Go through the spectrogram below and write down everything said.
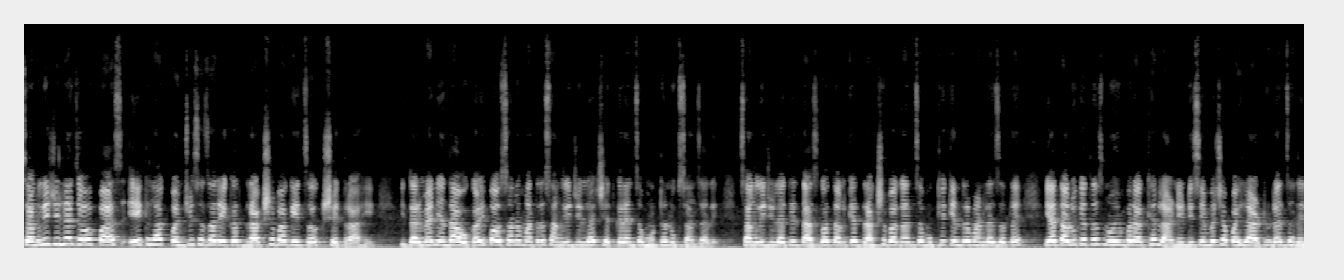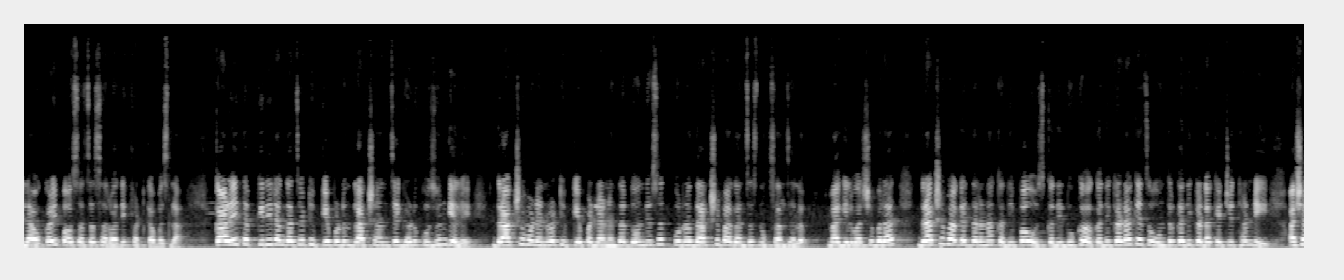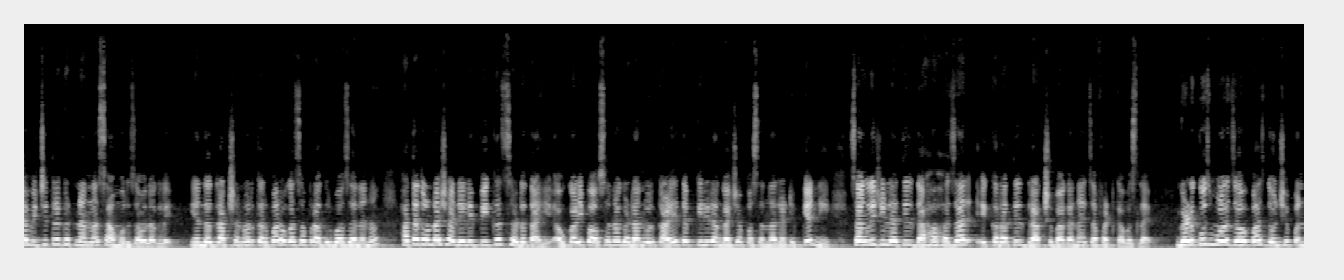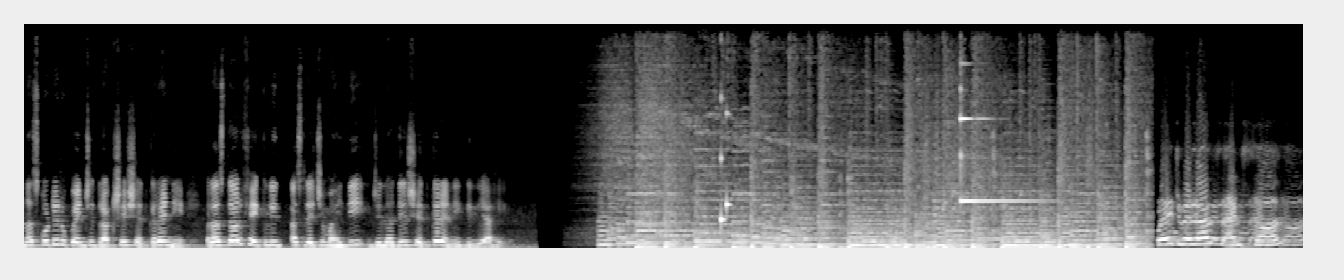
सांगली जिल्ह्यात जवळपास एक लाख पंचवीस हजार एकर द्राक्षबागेचं क्षेत्र आहे. दरम्यान यंदा अवकाळी पावसानं मात्र सांगली जिल्ह्यात शेतकऱ्यांचं मोठं नुकसान झाले सांगली जिल्ह्यातील तासगाव तालुक्यात द्राक्ष बागांचं मुख्य केंद्र मानलं जात आहे या तालुक्यातच नोव्हेंबर अखेरला आणि डिसेंबरच्या पहिल्या आठवड्यात झालेल्या अवकाळी पावसाचा सर्वाधिक फटका बसला. काळे तपकिरी रंगाचे ठिपके पडून द्राक्षांचे घड कुजून गेले. द्राक्ष मण्यांवर ठिपके पडल्यानंतर दोन दिवसात पूर्ण द्राक्ष बागांचंच नुकसान झालं. मागील वर्षभरात द्राक्ष बागेदारांना कधी पाऊस कधी धुकं कधी कडाक्याचं ऊन तर कधी कडाक्याची थंडी अशा विचित्र घटनांना सामोरं जावं लागले यंदा द्राक्ष द्राक्षांवर कर्पारोगाचा प्रादुर्भाव झाल्यानं हातातोंडाशी आलेले पीकच सडत आहे. अवकाळी पावसानं घडांवर काळे तपकिरी रंगाच्या पसरणाऱ्या ठिपक्यांनी सांगली जिल्ह्यातील दहा हजार एकरातील द्राक्ष बागांना याचा फटका बसलाय. घडकूजमुळे जवळपास दोनशे पन्नास कोटी रुपयांची द्राक्षे शेतकऱ्यांनी रस्त्यावर फेकली असल्याची माहिती जिल्ह्यातील शेतकऱ्यांनी दिली आहे. Jewellers and sons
